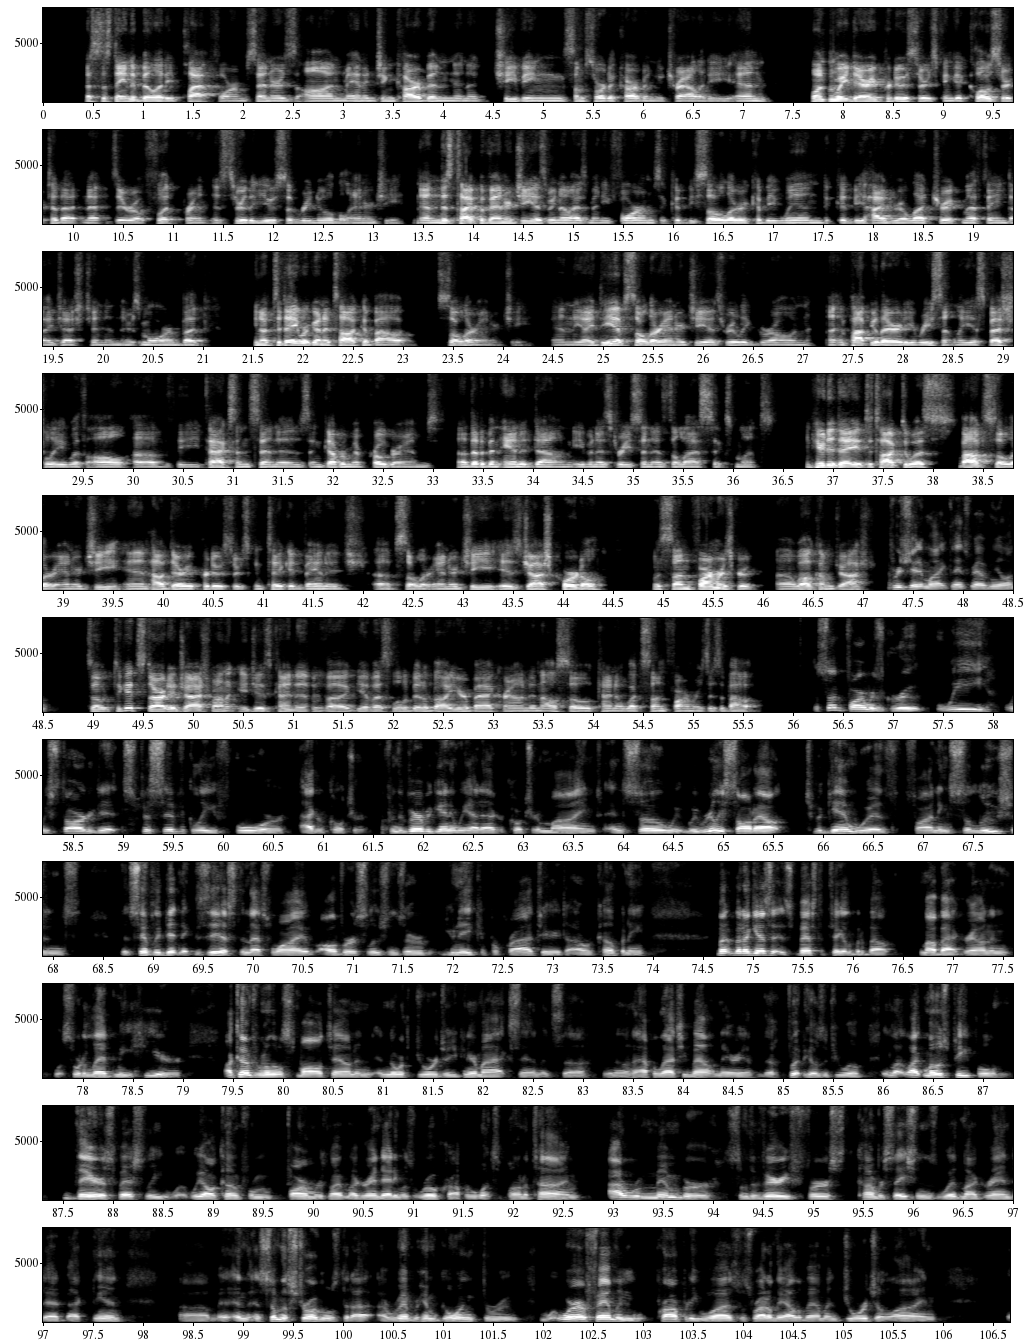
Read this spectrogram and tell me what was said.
a sustainability platform centers on managing carbon and achieving some sort of carbon neutrality. And one way dairy producers can get closer to that net zero footprint is through the use of renewable energy. And this type of energy, as we know, has many forms. It could be solar, it could be wind, it could be hydroelectric, methane digestion, and there's more. But you know, today we're going to talk about solar energy. And the idea of solar energy has really grown in popularity recently, especially with all of the tax incentives and government programs uh, that have been handed down even as recent as the last six months. And here today to talk to us about solar energy and how dairy producers can take advantage of solar energy is Josh Cordle with Sun Farmers Group. Uh, welcome, Josh. Appreciate it, Mike. Thanks for having me on. So, to get started, Josh, why don't you just kind of uh, give us a little bit about your background and also kind of what Sun Farmers is about? The Sun Farmers Group, we we started it specifically for agriculture. From the very beginning, we had agriculture in mind, and so we, we really sought out to begin with finding solutions that simply didn't exist and that's why all of our solutions are unique and proprietary to our company. But but i guess it's best to tell you a little bit about my background and what sort of led me here. I come from a little small town in, in north georgia. You can hear my accent. It's uh you know an appalachian mountain area the foothills if you will. Like, like most people there especially we all come from farmers. My, my granddaddy was a row cropper once upon a time I remember some of the very first conversations with my granddad back then. Um, and, and, some of the struggles that I, I, remember him going through. Where our family property was was right on the Alabama and Georgia line,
